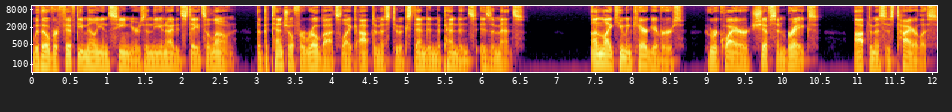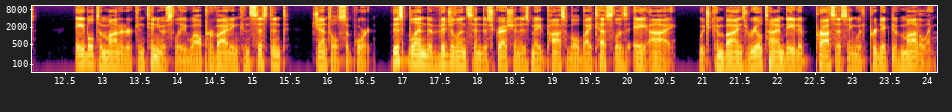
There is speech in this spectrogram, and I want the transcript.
With over 50 million seniors in the United States alone, the potential for robots like Optimus to extend independence is immense. Unlike human caregivers, who require shifts and breaks, Optimus is tireless, able to monitor continuously while providing consistent, gentle support. This blend of vigilance and discretion is made possible by Tesla's AI, which combines real-time data processing with predictive modeling.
